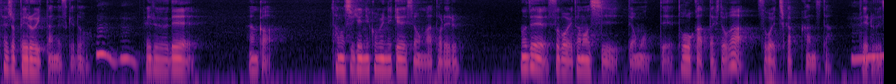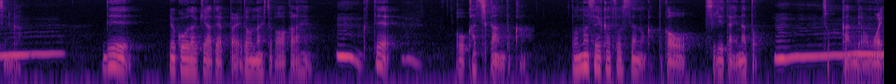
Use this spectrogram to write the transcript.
最初ペルー行ったんですけどうんうん。ペルーでなんか楽しげにコミュニケーションが取れるのですごい楽しいって思って遠かった人がすごい近く感じたペルー人が。うん。で旅行だけだとやっぱりどんな人か分からへんうん。くてこう価値観とかどんな生活をしてるのかとかを知りたいなとうん。直感で思い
